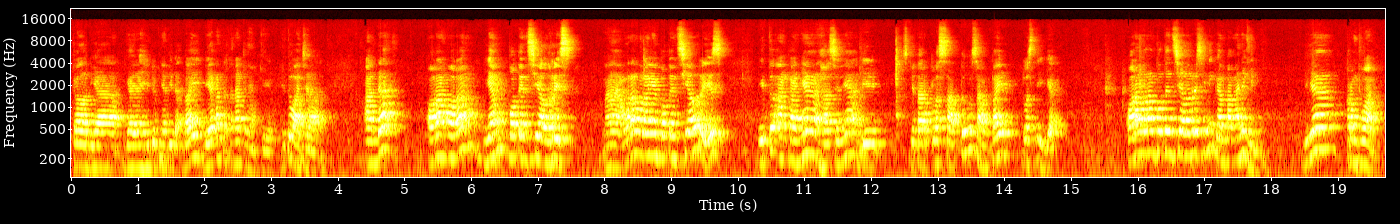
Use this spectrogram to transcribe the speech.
kalau dia gaya hidupnya tidak baik, dia akan terkena penyakit. Itu wajar. Ada orang-orang yang potensial risk. Nah, orang-orang yang potensial risk itu angkanya hasilnya di sekitar plus 1 sampai plus 3. Orang-orang potensial risk ini gampangannya gini. Dia perempuan.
